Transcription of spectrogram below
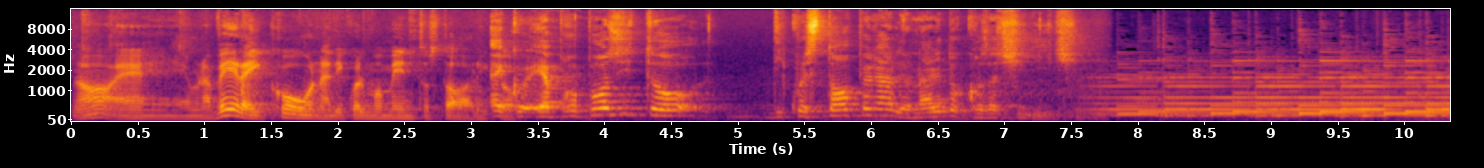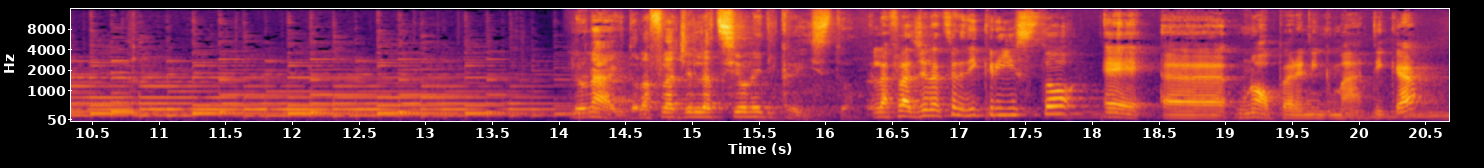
no? è una vera icona di quel momento storico. Ecco, e a proposito di quest'opera, Leonardo, cosa ci dici? Leonardo, la flagellazione di Cristo. La flagellazione di Cristo è eh, un'opera enigmatica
